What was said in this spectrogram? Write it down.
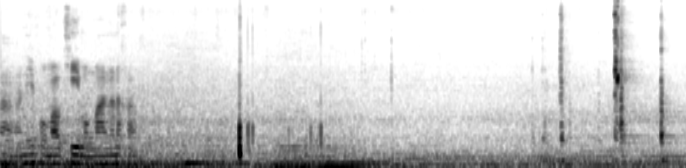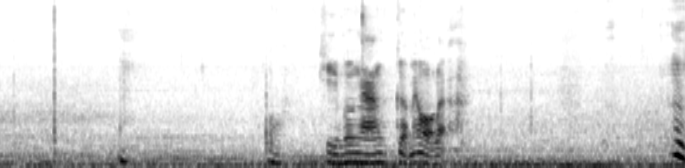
อ่าอันนี้ผมเอาครีมออกมาแล้วนะครับ ครีมก็ง้างเกือบไม่ออกแล้วอืม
